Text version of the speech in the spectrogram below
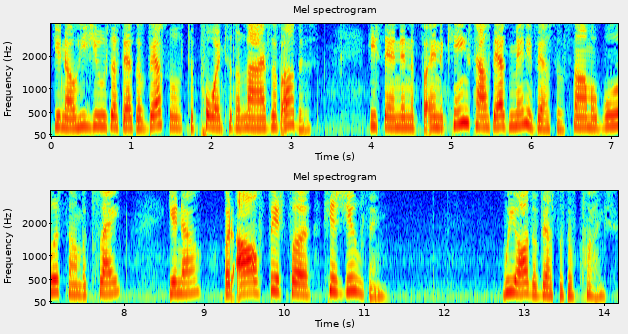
you know, He used us as a vessel to pour into the lives of others. He said in the in the king's house there's many vessels, some of wood, some of clay, you know, but all fit for his using. We are the vessels of Christ.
